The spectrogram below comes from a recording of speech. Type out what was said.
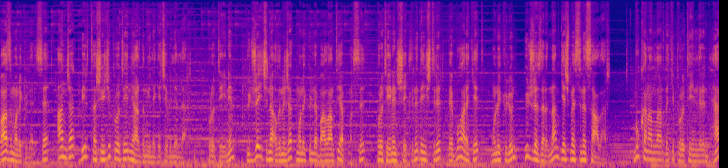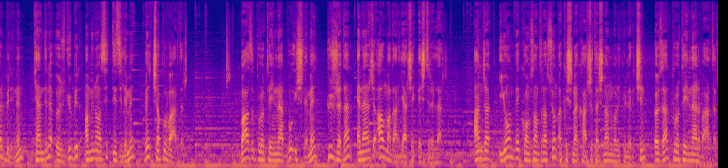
Bazı moleküller ise ancak bir taşıyıcı protein yardımıyla geçebilirler. Proteinin hücre içine alınacak molekülle bağlantı yapması, proteinin şeklini değiştirir ve bu hareket molekülün hücre zarından geçmesini sağlar. Bu kanallardaki proteinlerin her birinin kendine özgü bir amino asit dizilimi ve çapı vardır. Bazı proteinler bu işlemi hücreden enerji almadan gerçekleştirirler. Ancak iyon ve konsantrasyon akışına karşı taşınan moleküller için özel proteinler vardır.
